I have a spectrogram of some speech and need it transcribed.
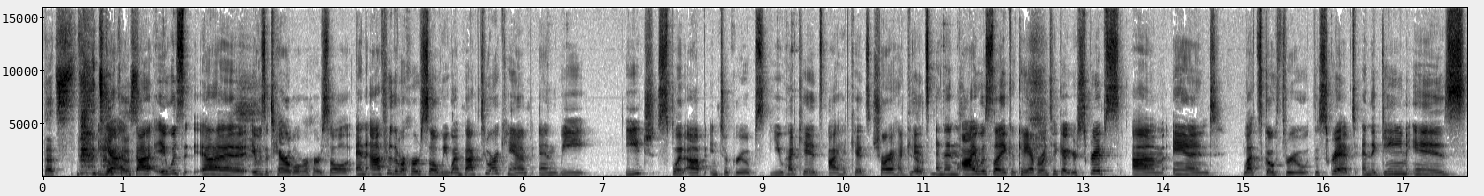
That's, that's it yeah, goes. that it was uh, it was a terrible rehearsal. And after the rehearsal, we went back to our camp and we each split up into groups. You had kids, I had kids, Shara had kids, Yeah. and then I was like, okay, everyone take out your scripts, um, and let's go through the script. And the game is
